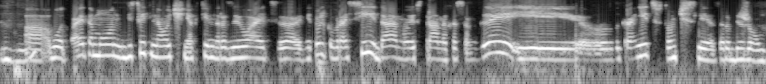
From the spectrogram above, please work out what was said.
Uh-huh. Вот, поэтому он действительно очень активно развивается не только в России, да, но и в странах СНГ и э, за границей, в том числе за рубежом.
